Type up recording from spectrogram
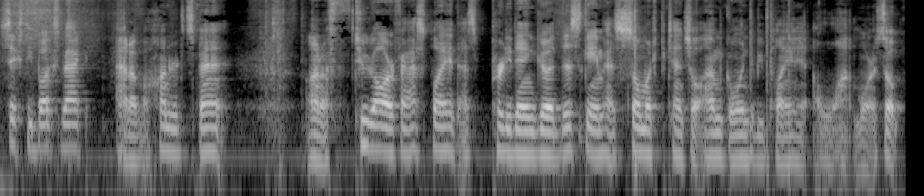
60 bucks back out of 100 spent on a $2 fast play, that's pretty dang good. This game has so much potential. I'm going to be playing it a lot more. So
